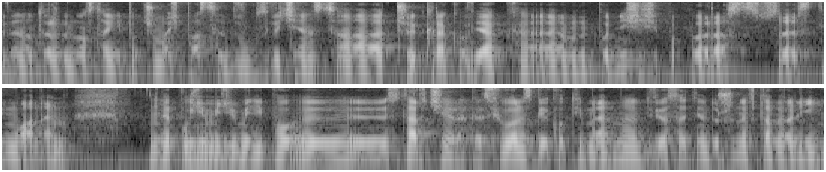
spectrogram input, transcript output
Venatores będą w stanie podtrzymać pasę dwóch zwycięstw, a czy Krakowiak podniesie się po porażce z Team One'em. Później będziemy mieli po, y, starcie Rocket Fuel z Gecko Teamem, dwie ostatnie drużyny w tabeli,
